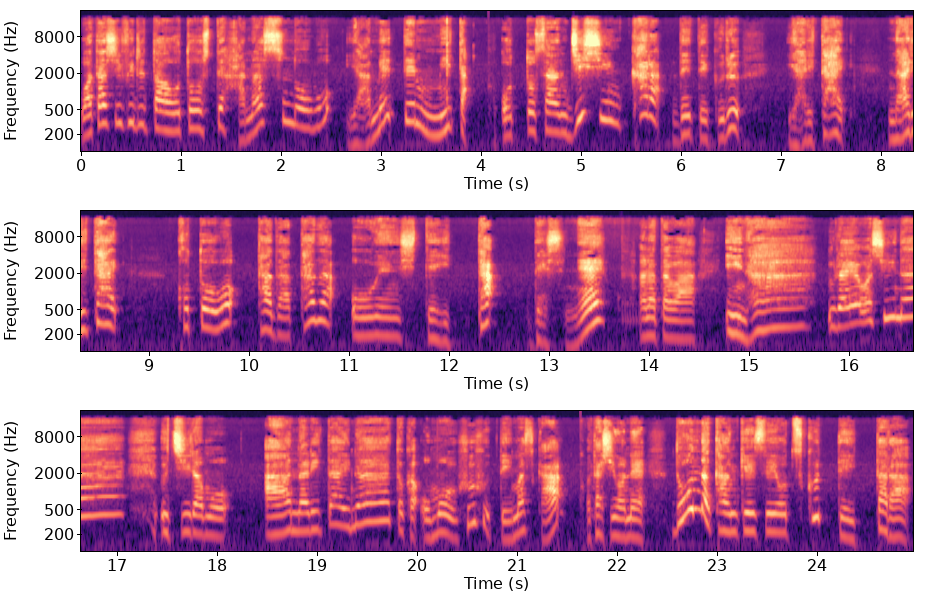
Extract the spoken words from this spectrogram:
私フィルターを通して話すのをやめてみた。夫さん自身から出てくるやりたいなりたいことをただただ応援していったですね。あなたはいいなあ羨ましいなあうちらもああなりたいなとか思う夫婦っていますか？私はねどんな関係性を作っていったら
